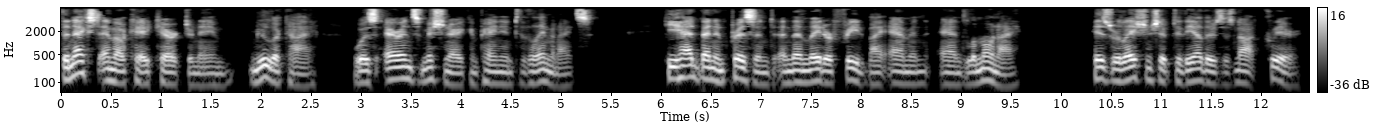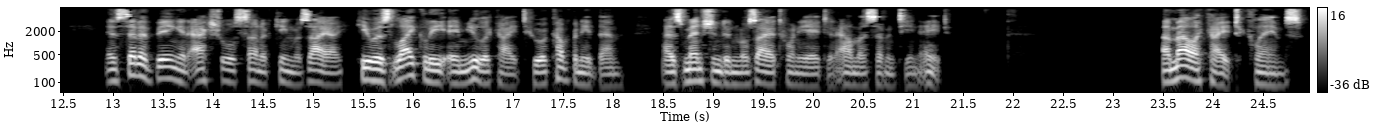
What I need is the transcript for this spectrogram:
The next MLK character name, Muloki, was Aaron's missionary companion to the Lamanites. He had been imprisoned and then later freed by Ammon and Lamoni. His relationship to the others is not clear. Instead of being an actual son of King Mosiah, he was likely a Mulekite who accompanied them, as mentioned in Mosiah 28 and Alma 17:8. Amalekite claims.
